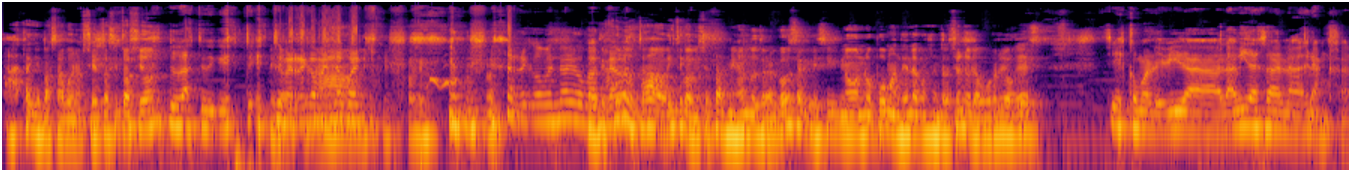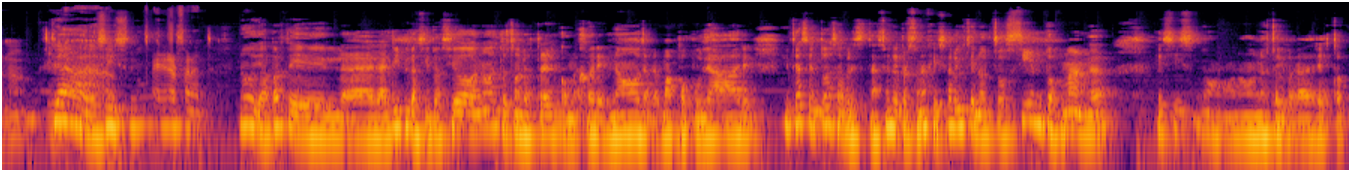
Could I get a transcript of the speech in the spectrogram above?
hasta que pasa, bueno, cierta situación. dudaste de que este, este pero me recomendó no, cualquier- me recomendó algo Pero para te juro, clavar. estaba, viste, cuando ya estás mirando otra cosa, que decís, no, no puedo mantener la concentración de lo aburrido que es. Sí, es como la vida, la vida esa en la granja, ¿no? En Claro, la- decís, ¿no? En el orfanato. No, y aparte la, la típica situación, ¿no? Estos son los tres con mejores notas, los más populares. Y te hacen toda esa presentación de personajes, ya lo viste en 800 mangas. Y decís, no, no, no estoy para ver esto.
